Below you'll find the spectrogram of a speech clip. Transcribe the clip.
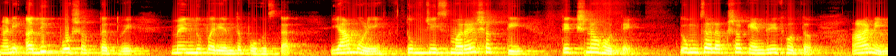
आणि अधिक पोषक तत्वे मेंदूपर्यंत पोहोचतात. यामुळे तुमची स्मरणशक्ती तीक्ष्ण होते. तुमचं लक्ष केंद्रित होतं आणि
